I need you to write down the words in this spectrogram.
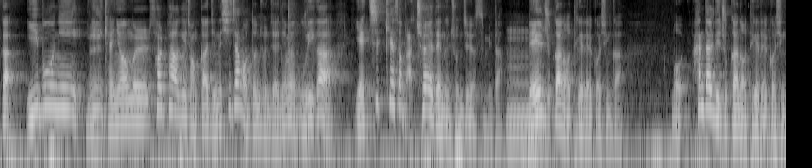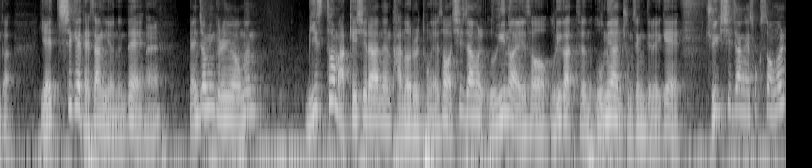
그러니까 이분이 네. 이 개념을 설파하기 전까지는 시장 어떤 존재냐면 우리가 예측해서 맞춰야 되는 존재였습니다. 음. 내일 주가는 어떻게 될 것인가? 뭐 한 달 뒤 주가는 어떻게 될 것인가? 예측의 대상이었는데 네. 벤저민 그레이엄은 미스터 마켓이라는 단어를 통해서 시장을 의인화해서 우리 같은 우매한 중생들에게 주식 시장의 속성을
